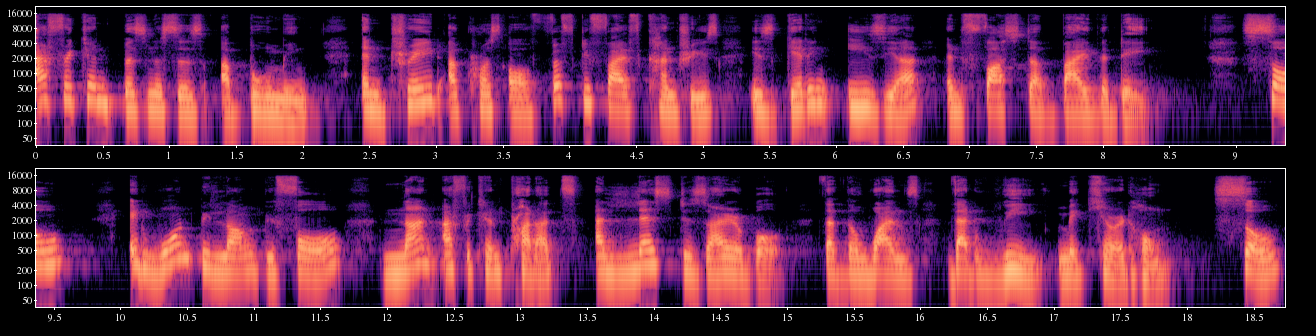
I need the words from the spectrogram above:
African businesses are booming, and trade across our 55 countries is getting easier and faster by the day. So, it won't be long before non African products are less desirable than the ones that we make here at home. So,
